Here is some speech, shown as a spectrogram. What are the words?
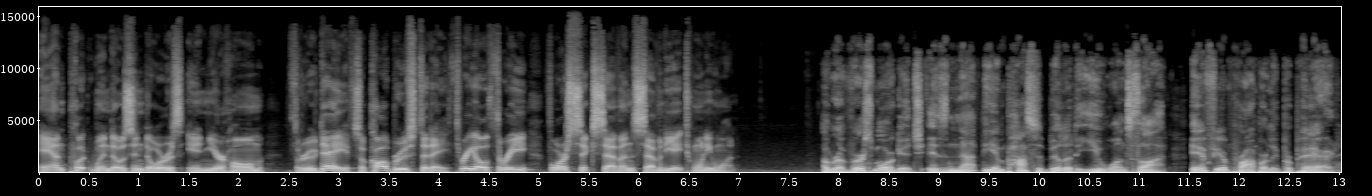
and put windows and doors in your home through Dave. So call Bruce today, 303 467 7821. A reverse mortgage is not the impossibility you once thought if you're properly prepared.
